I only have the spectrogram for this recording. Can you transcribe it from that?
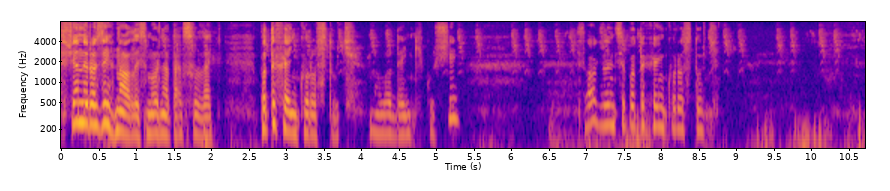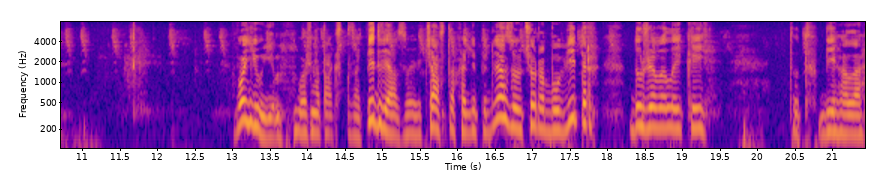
ще не розігнались, можна так сказати. Потихеньку ростуть молоденькі кущі. Саджанці потихеньку ростуть. Воюємо, можна так сказати. Підв'язую. Часто ходю підв'язую. Вчора був вітер дуже великий. Тут бігала,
